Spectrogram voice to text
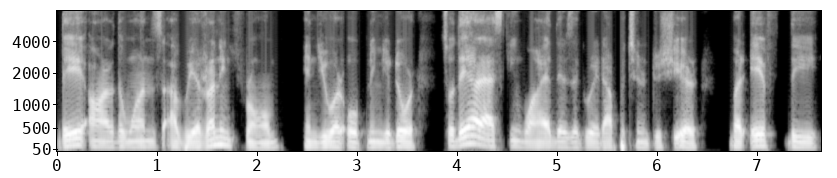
They are the ones uh, we are running from and you are opening your door. So they are asking why there's a great opportunity to share. But if the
